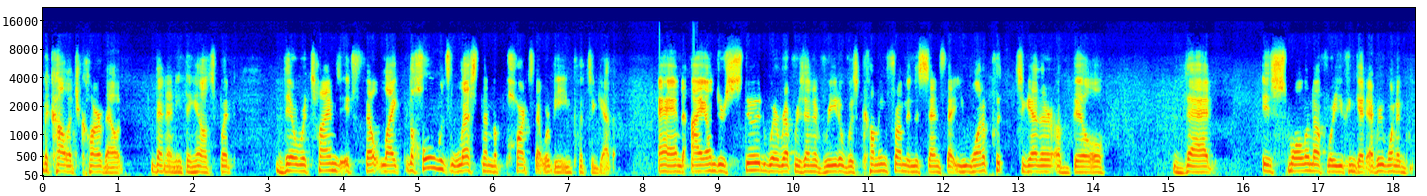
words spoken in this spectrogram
the college carve out than anything else, but there were times it felt like the whole was less than the parts that were being put together. And I understood where Representative Rita was coming from in the sense that you want to put together a bill that is small enough where you can get everyone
